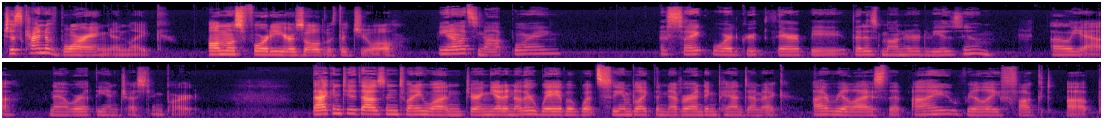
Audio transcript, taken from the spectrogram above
just kind of boring and like almost 40 years old with a jewel. You know what's not boring? A psych ward group therapy that is monitored via Zoom. Oh, yeah, now we're at the interesting part. Back in 2021, during yet another wave of what seemed like the never ending pandemic, I realized that I really fucked up.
